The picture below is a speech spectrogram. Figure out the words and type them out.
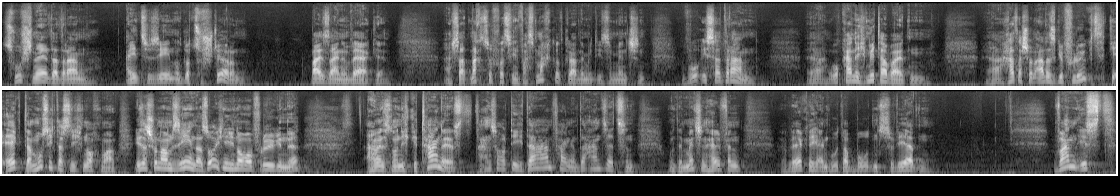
zu schnell daran einzusehen und Gott zu stören bei seinem Werk. Ja? Anstatt nachzuvollziehen, was macht Gott gerade mit diesen Menschen? Wo ist er dran? Ja, wo kann ich mitarbeiten? Ja, hat er schon alles gepflügt, geägt, dann muss ich das nicht nochmal. Ist er schon am Sehen, da soll ich nicht nochmal pflügen. Ne? Aber wenn es noch nicht getan ist, dann sollte ich da anfangen, da ansetzen und den Menschen helfen, wirklich ein guter Boden zu werden. Wann ist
